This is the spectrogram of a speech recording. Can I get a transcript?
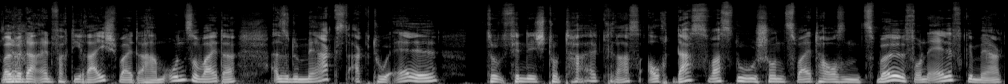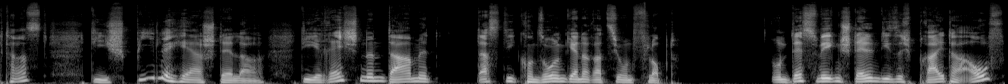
weil ja. wir da einfach die Reichweite haben und so weiter. Also du merkst aktuell, finde ich total krass. Auch das, was du schon 2012 und 11 gemerkt hast, die Spielehersteller, die rechnen damit, dass die Konsolengeneration floppt. Und deswegen stellen die sich breiter auf,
